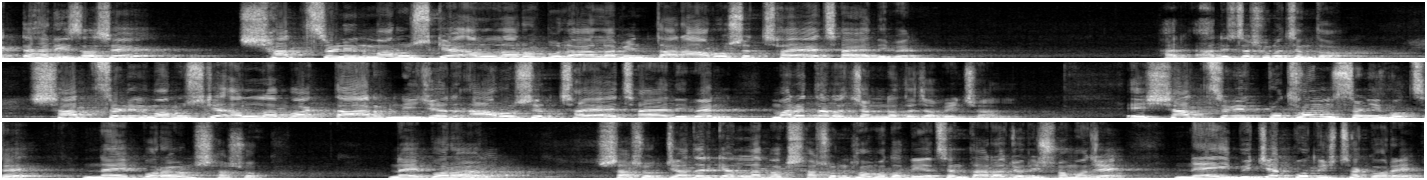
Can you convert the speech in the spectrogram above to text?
একটা হাদিস আছে সাত শ্রেণির মানুষকে আল্লাহ রবুল আলমিন তার আরসের ছায়ায় ছায়া দিবেন। হার- হাদিসটা শুনেছেন তো? সাত শ্রেণির মানুষকে আল্লাহ পাক তার নিজের আরসের ছায়ায় ছায়া দিবেন মানে তারা জান্নাতে যাবে ইনশাআল্লাহ। এই সাত শ্রেণির প্রথম শ্রেণি হচ্ছে ন্যায়পরায়ণ শাসক। ন্যায়পরায়ণ শাসক, যাদেরকে আল্লাহ পাক শাসন ক্ষমতা দিয়েছেন, তারা যদি সমাজে ন্যায় বিচার প্রতিষ্ঠা করে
